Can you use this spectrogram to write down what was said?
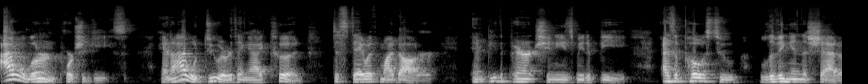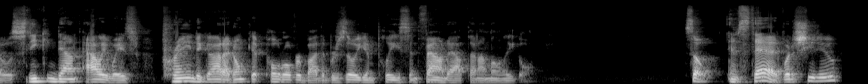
I will learn Portuguese and I will do everything I could to stay with my daughter and be the parent she needs me to be, as opposed to living in the shadows, sneaking down alleyways, praying to God I don't get pulled over by the Brazilian police and found out that I'm illegal. So instead, what does she do?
